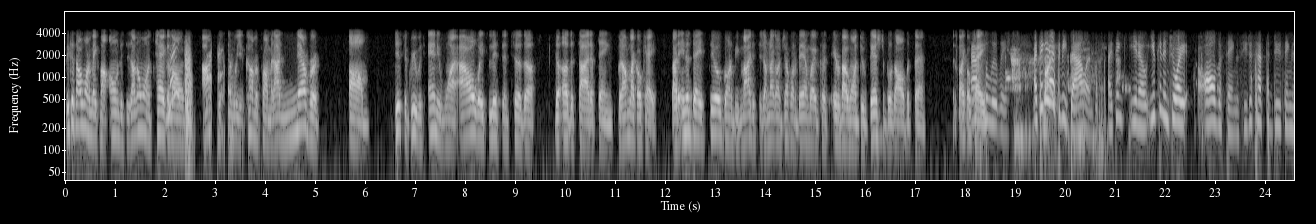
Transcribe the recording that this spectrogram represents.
Because I want to make my own decision. I don't want to tag along. Right. I understand where you're coming from, and I never um disagree with anyone. I always listen to the the other side of things. But I'm like, okay, by the end of the day, it's still going to be my decision. I'm not going to jump on the bandwagon because everybody want to do vegetables all of a sudden. It's like, okay, Absolutely. I think it Right. has to be balanced. I think, you know, you can enjoy all the things. You just have to do things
